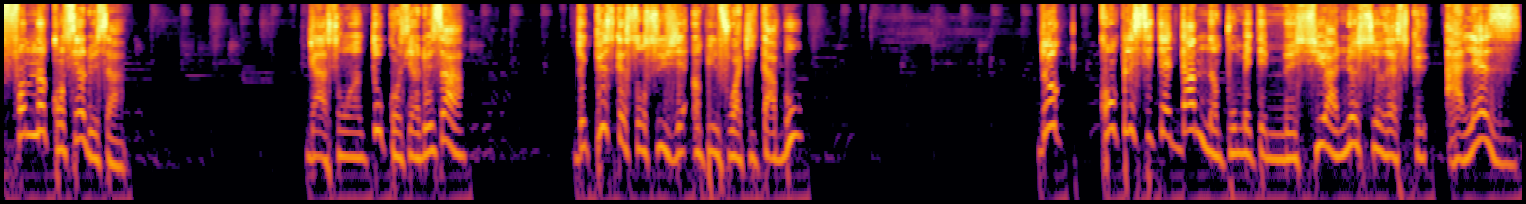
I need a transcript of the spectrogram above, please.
fom nan konsyen de sa. Gason an tou konsyen de sa. Dok, pwiske son suje an pil fwa ki tabou, dok, komplesite dam nan pou mette monsye a ne seres ke à l'aise,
